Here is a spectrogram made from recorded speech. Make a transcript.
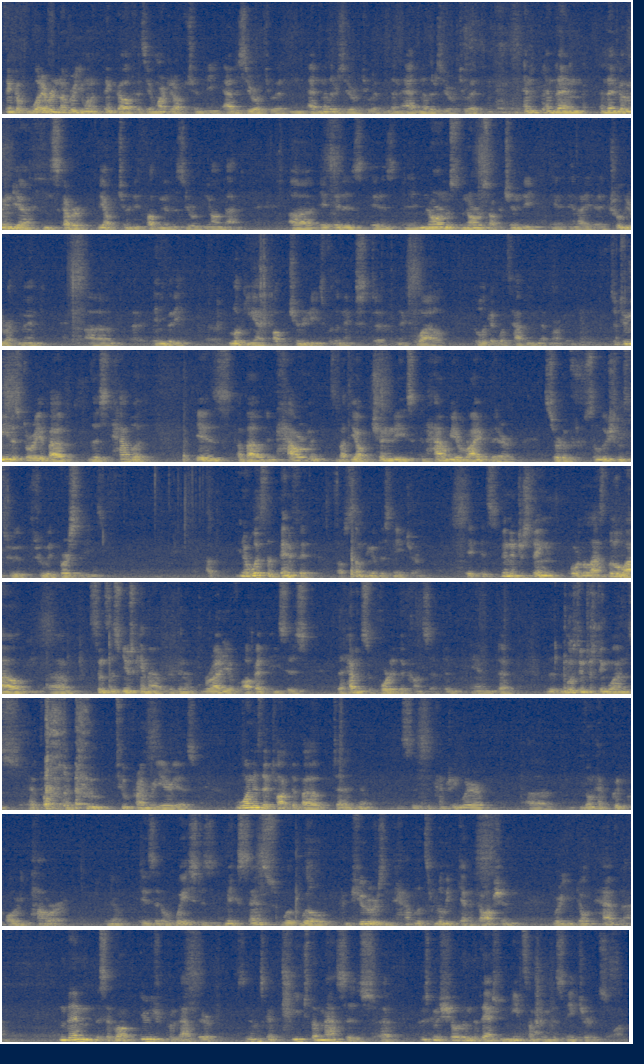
think of whatever number you want to think of as your market opportunity, add a zero to it, and add another zero to it, and then add another zero to it, and, and then and then go to India and discover the opportunity is probably another zero beyond that. Uh, it, it is it is an enormous enormous opportunity, and, and I, I truly recommend um, anybody uh, looking at opportunities for the next uh, next while to look at what's happening in that market. So to me, the story about this tablet is about empowerment, it's about the opportunities and how we arrive there, sort of solutions through, through adversities. Uh, you know, what's the benefit of something of this nature? It, has been interesting over the last little while, um, since this news came out, there have been a variety of op-ed pieces that haven't supported the concept. And, and uh, the, the most interesting ones have focused on two, two primary areas. One is they've talked about, uh, you know, this is a country where uh, you don't have good quality power. You know, is it a waste? Does it make sense? Will, will computers and tablets really get adoption where you don't have that? And then they said, well, even if you put it out there, you know, who's going to teach the masses? Uh, who's going to show them that they actually need something of this nature and so on?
